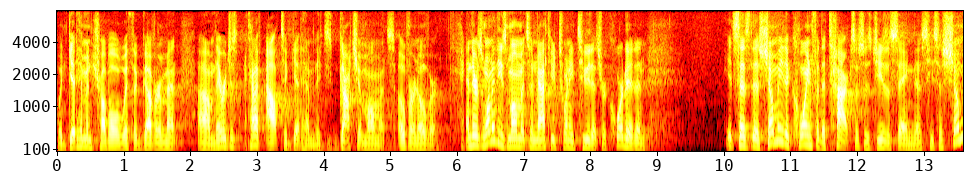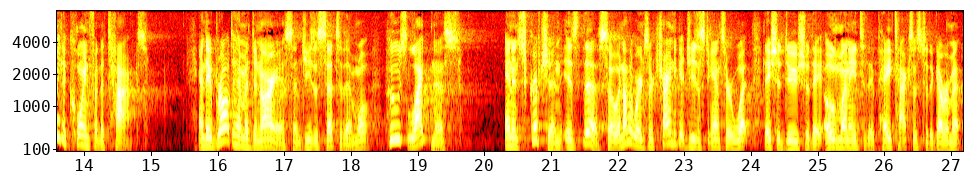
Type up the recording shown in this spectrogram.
would get him in trouble with the government. Um, they were just kind of out to get him. They just gotcha moments over and over. And there's one of these moments in Matthew 22 that's recorded, and it says this Show me the coin for the tax. This was Jesus saying this. He says, Show me the coin for the tax. And they brought to him a denarius, and Jesus said to them, Well, whose likeness and inscription is this. So, in other words, they're trying to get Jesus to answer what they should do. Should they owe money? Do they pay taxes to the government?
